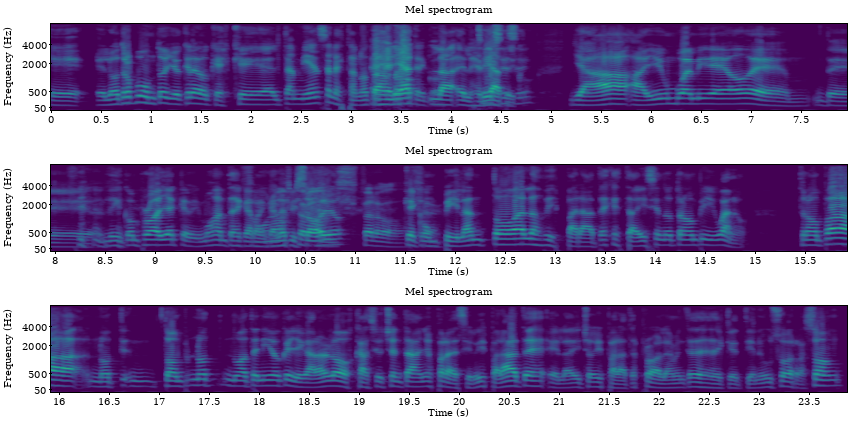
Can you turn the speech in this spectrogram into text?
Eh, el otro punto yo creo que es que él también se le está notando geriátrico. la- el Sí, sí, geriátrico. sí. Ya hay un buen video de, de Lincoln Project que vimos antes de que arrancara el episodio pero, que compilan todos los disparates que está diciendo Trump y bueno, Trump, ha- no, ti- Trump no, no ha tenido que llegar a los casi 80 años para decir disparates, él ha dicho disparates probablemente desde que tiene uso de razón,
